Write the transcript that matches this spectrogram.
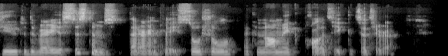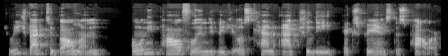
due to the various systems that are in place social, economic, politic, etc. To reach back to Bauman, only powerful individuals can actually experience this power.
